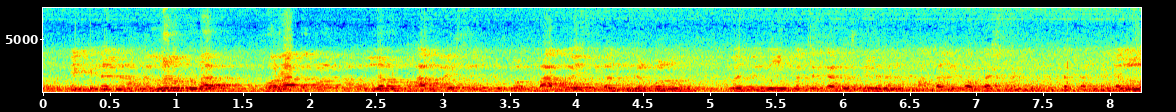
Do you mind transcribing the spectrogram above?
ಒಂದು ನಿಟ್ಟಿನಲ್ಲಿ ನಾವೆಲ್ಲರೂ ಕೂಡ ಹೋರಾಟದೊಳಗೆ ನಾವೆಲ್ಲರೂ ಭಾಗವಹಿಸಬೇಕು ಭಾಗವಹಿಸ್ತೀವಿ ಅಂತ ಹೇಳ್ಕೊಂಡು ಇವತ್ತಿನ ಈ ಪತ್ರಿಕಾಗೋಷ್ಠಿಯಲ್ಲಿ ನನಗೆ ಮಾತಾಡಲಿಕ್ಕೆ ಅವಕಾಶ ಮಾಡಿಕೊಟ್ಟಿರ್ತಕ್ಕಂಥ ಎಲ್ಲ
